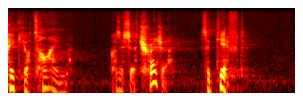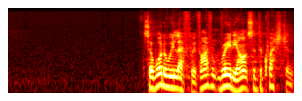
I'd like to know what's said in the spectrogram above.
Take your time because it's a treasure, it's a gift. So, what are we left with? I haven't really answered the question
